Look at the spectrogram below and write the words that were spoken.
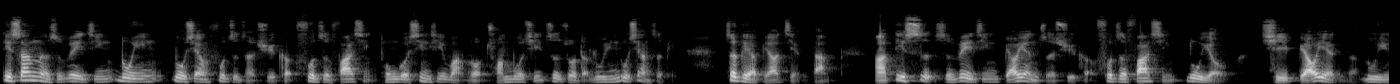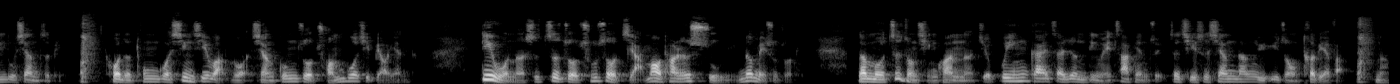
第三呢是未经录音录像复制者许可复制发行，通过信息网络传播其制作的录音录像制品，这个也比较简单，啊，第四是未经表演者许可复制发行录有其表演的录音录像制品，或者通过信息网络向公众传播其表演的，第五呢是制作出售假冒他人署名的美术作品。那么这种情况呢，就不应该再认定为诈骗罪，这其实相当于一种特别法。啊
